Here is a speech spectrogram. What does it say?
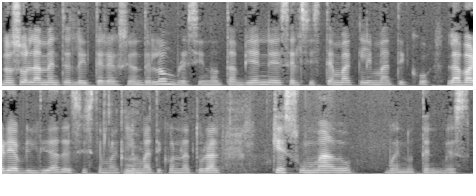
no solamente es la interacción del hombre, sino también es el sistema climático, la variabilidad del sistema climático natural que sumado, bueno, ten, es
